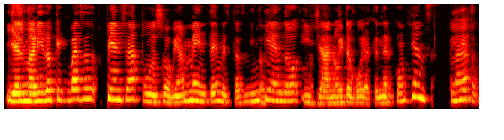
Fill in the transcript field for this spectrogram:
Y el marido, ¿qué pasa? piensa? Pues obviamente me estás mintiendo y ya no te voy a tener confianza. Claro.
